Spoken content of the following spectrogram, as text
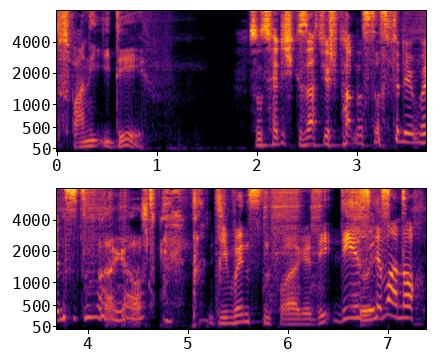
Das war eine Idee. Sonst hätte ich gesagt, wir sparen uns das für die Winston-Frage auf. Die Winston-Folge. Die, die ist Winston. immer noch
